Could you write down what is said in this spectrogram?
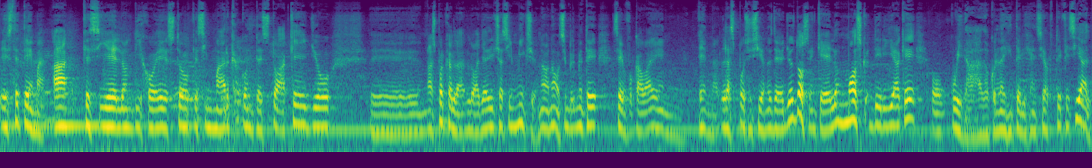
este tema a que si Elon dijo esto, que si Mark contestó aquello, eh, no es porque lo haya dicho así Mixio, no, no, simplemente se enfocaba en en las posiciones de ellos dos, en que Elon Musk diría que, oh, cuidado con la inteligencia artificial,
